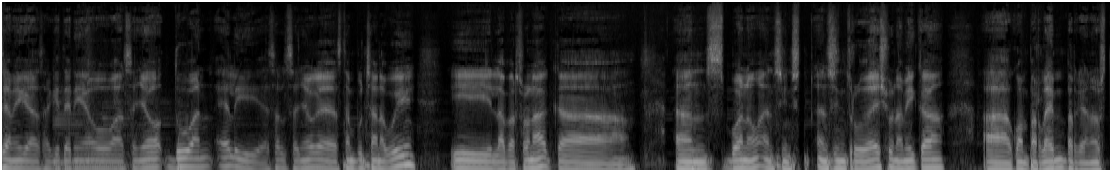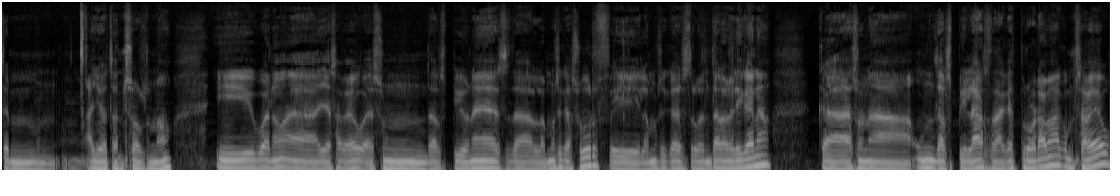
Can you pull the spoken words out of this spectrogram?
Amics i amigues, aquí teníeu el senyor Duan Eli, és el senyor que estem punxant avui i la persona que ens, bueno, ens, ens introdueix una mica eh, quan parlem, perquè no estem allò tan sols, no? I, bueno, eh, ja sabeu, és un dels pioners de la música surf i la música instrumental americana, que és una, un dels pilars d'aquest programa, com sabeu,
